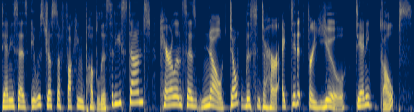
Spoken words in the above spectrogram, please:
Danny says, It was just a fucking publicity stunt. Carolyn says, No, don't listen to her. I did it for you. Danny gulps.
